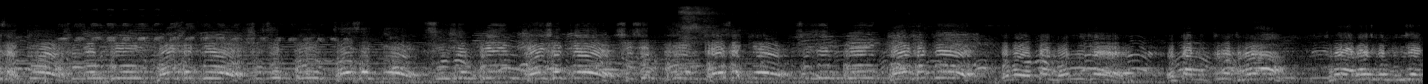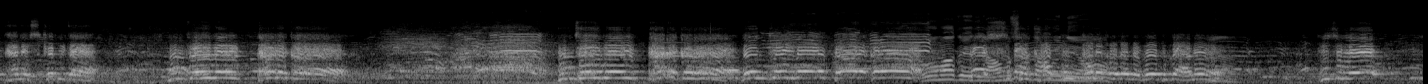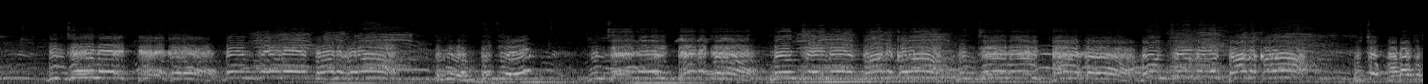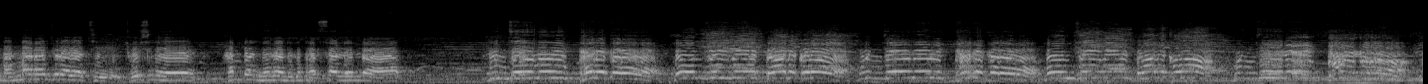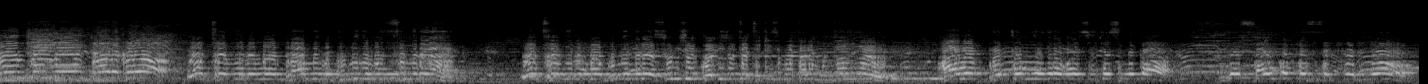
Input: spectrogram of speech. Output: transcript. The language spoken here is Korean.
개새끼! 시진핑 개새끼! 시진핑 개새끼! 이거 오빠 못 이겨. 오빠 밑으로 들어와. 들어와가지고 문재인 탄핵시켜보자. 문재인을 탄핵하라! 문재인을 탄핵하라! 문재인을 탄핵하라! 오마드 애들이 아무 소리도 안 하고 있네요. 탄핵하자는데 왜 누가 안 해? 네. 뒤질래? 문재인을 탄핵하라! 문재인을 탄핵하라! 여기 왜 빼지? 문재인을 탄핵하라! 문재인을 탄핵하라! 문재인을 탄핵하라! 문재인을 탄핵하라! 이쪽 바닥이 만만한 줄 알았지. 조심해. 한 번 내가 너도 박살 낸다. 문재인을 탄핵하라! 문재인을 탄핵하라! 문재인을 탄핵하라! 문재인을 탄핵하라! 문재인을 탄핵하라! 문재인을 탄핵하라! 5,200만 대한민국 국민이 묻습니다. 5,200만 국민들의 숨쉴 권리조차 지키지 못하는 문재인이 과연 대통령이라고 할 수 있겠습니까? 이거 사이코패스 새끼거든요.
